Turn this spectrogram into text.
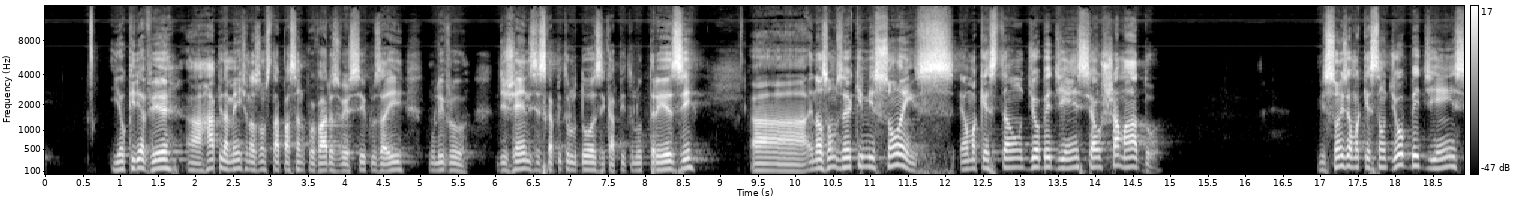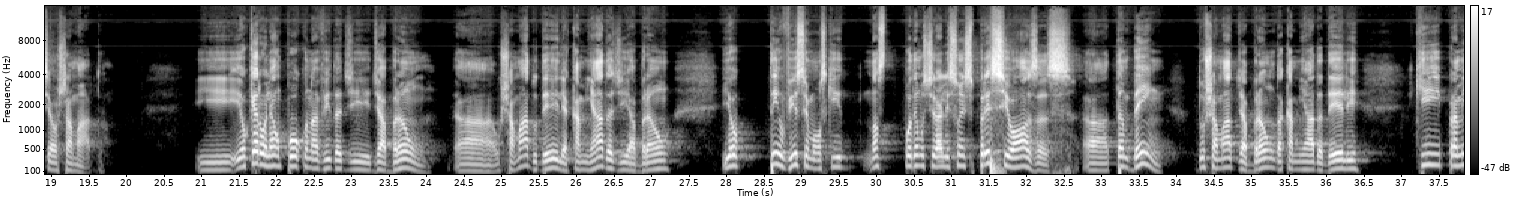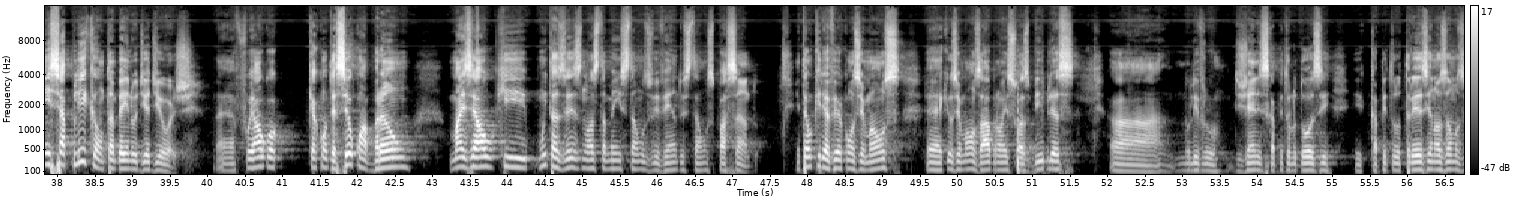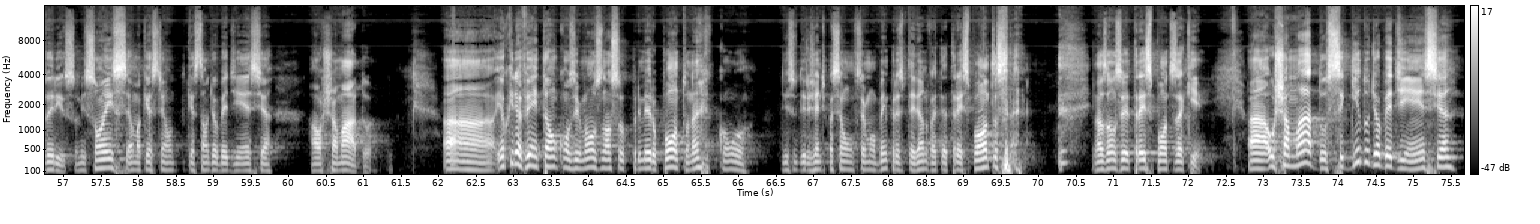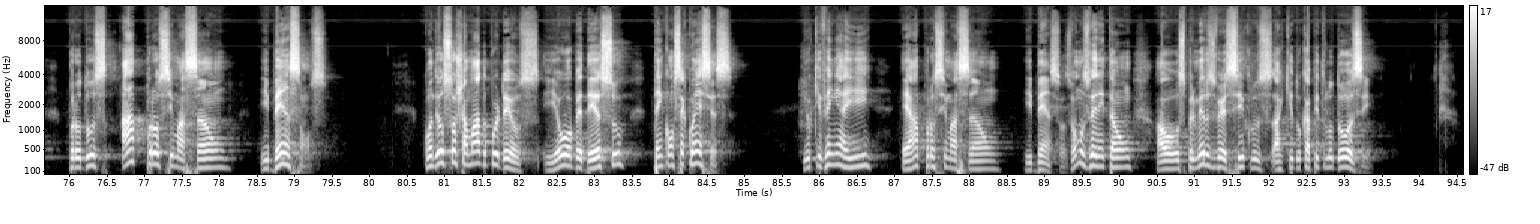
e eu queria ver, ah, rapidamente, nós vamos estar passando por vários versículos aí, no livro de Gênesis, capítulo 12, capítulo 13. Ah, e nós vamos ver que missões é uma questão de obediência ao chamado. Missões é uma questão de obediência ao chamado. E eu quero olhar um pouco na vida de, de Abrão, a, o chamado dele, a caminhada de Abrão. E eu tenho visto, irmãos, que nós podemos tirar lições preciosas ah, também do chamado de Abrão, da caminhada dele, que para mim se aplicam também no dia de hoje. É, foi algo que aconteceu com Abrão, mas é algo que muitas vezes nós também estamos vivendo, estamos passando. Então eu queria ver com os irmãos, é, que os irmãos abram aí suas Bíblias, ah, no livro de Gênesis, capítulo 12 e capítulo 13, e nós vamos ver isso. Missões é uma questão, questão de obediência ao chamado. Ah, eu queria ver então com os irmãos nosso primeiro ponto, né? Como disse o dirigente, para ser um sermão bem presbiteriano, vai ter três pontos. nós vamos ver três pontos aqui. Ah, o chamado seguido de obediência produz aproximação e bênçãos. Quando eu sou chamado por Deus e eu obedeço, tem consequências. E o que vem aí é aproximação e bênçãos. Vamos ver então os primeiros versículos aqui do capítulo 12.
